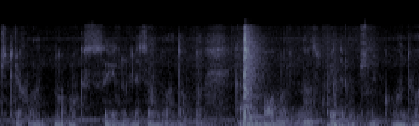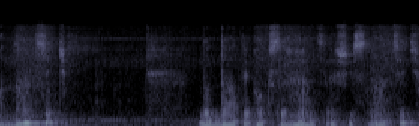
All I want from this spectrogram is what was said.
4-валентного оксиду для СО2. Тобто карбону в нас в підручнику 12. Додати оксиген це 16.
